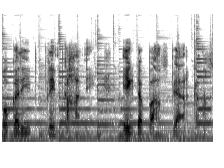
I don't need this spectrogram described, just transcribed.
व गरीब प्रेम कहानी। एक डब्बा प्यार का।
